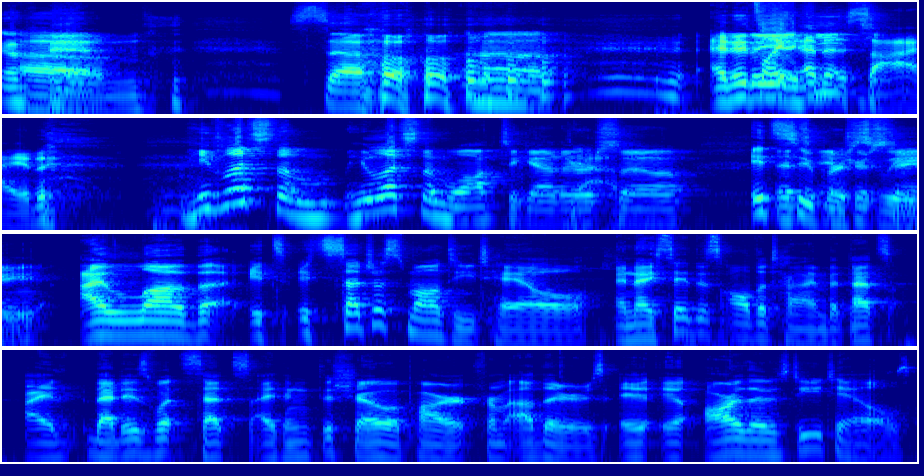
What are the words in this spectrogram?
Okay. Um so Uh, and it's like yeah, an he- aside. he lets them. He lets them walk together. Yeah. So It's super sweet. I love it's it's such a small detail, and I say this all the time, but that's I that is what sets I think the show apart from others. It, it are those details,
